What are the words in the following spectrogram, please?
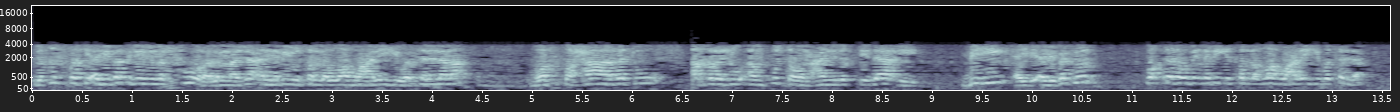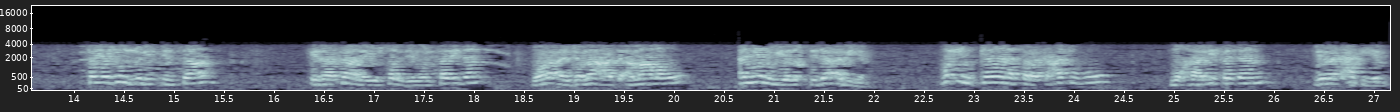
لقصة أبي بكر المشهورة لما جاء النبي صلى الله عليه وسلم والصحابة أخرجوا أنفسهم عن الاقتداء به أي بأبي بكر واقتدوا بالنبي صلى الله عليه وسلم. فيجوز للإنسان إذا كان يصلي منفردا ورأى الجماعة أمامه أن ينوي الاقتداء بهم. وإن كانت ركعته مخالفة لركعتهم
